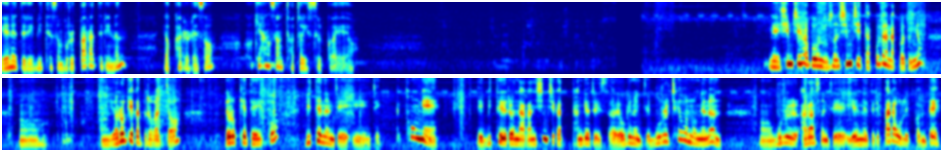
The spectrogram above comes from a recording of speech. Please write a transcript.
얘네들이 밑에서 물을 빨아들이는 역할을 해서 흙이 항상 젖어 있을 거예요. 네, 심지 화분 우선 심지 다 꽂아놨거든요. 어, 어, 여러 개가 들어갔죠. 이렇게 돼 있고 밑에는 이제 이 이제 그 통에 이제 밑에로 나간 심지가 담겨져 있어요. 여기는 이제 물을 채워 놓으면은 어, 물을 알아서 이제 얘네들이 빨아 올릴 건데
